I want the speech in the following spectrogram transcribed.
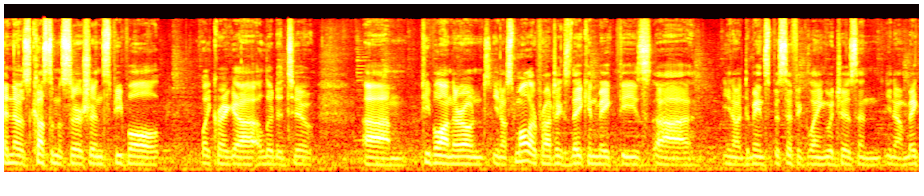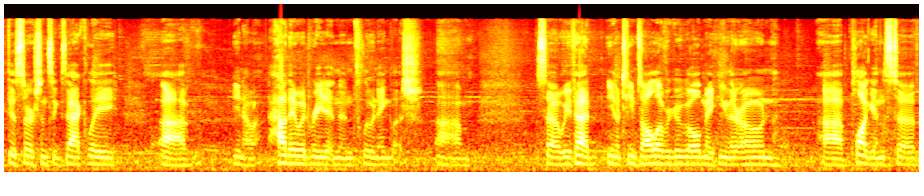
and those custom assertions, people, like Greg uh, alluded to, um, people on their own, you know, smaller projects, they can make these, uh, you know, domain-specific languages and you know make the assertions exactly, uh, you know, how they would read it in fluent English. Um, so we've had you know teams all over Google making their own uh, plugins to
